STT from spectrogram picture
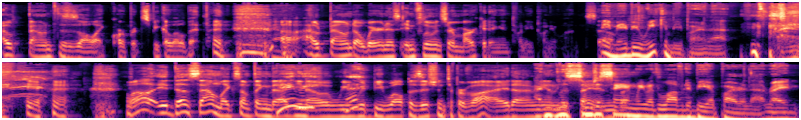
outbound. This is all like corporate speak a little bit, but yeah. uh, outbound awareness influencer marketing in 2021. So hey, maybe we can be part of that. yeah. Well, it does sound like something that maybe. you know we yeah. would be well positioned to provide. I mean, I'm, just, saying, I'm just saying but, we would love to be a part of that, right?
